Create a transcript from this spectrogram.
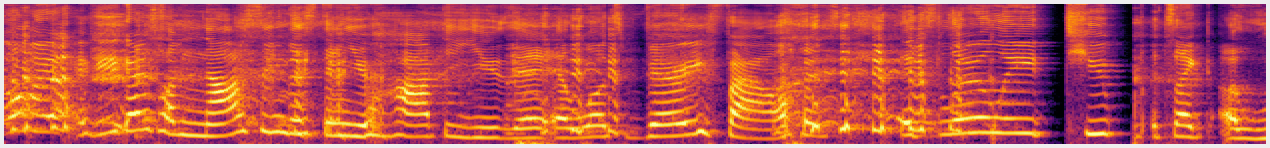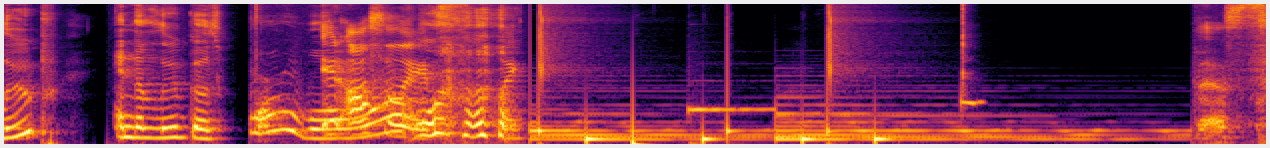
Oh my if you guys have not seen this thing, you have to use it. It looks very foul. It's, it's literally two it's like a loop and the loop goes horrible. It oscillates like this.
